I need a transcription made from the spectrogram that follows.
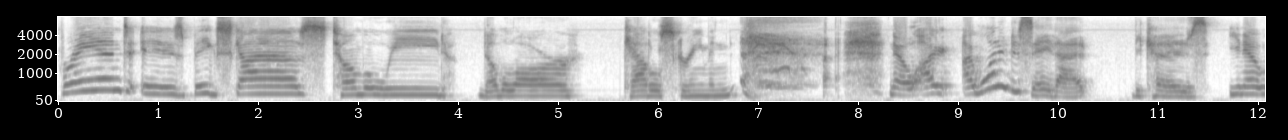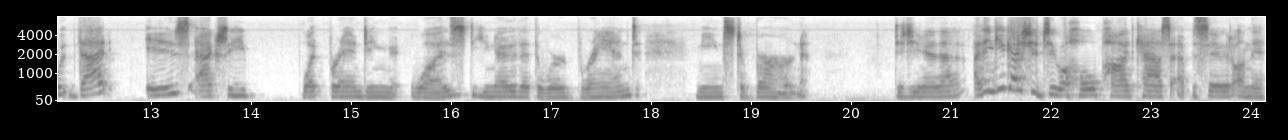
Brand is big skies, tumbleweed, double R, cattle screaming. no, I, I wanted to say that because, you know, that is actually what branding was. Do you know that the word brand means to burn? Did you know that? I think you guys should do a whole podcast episode on the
